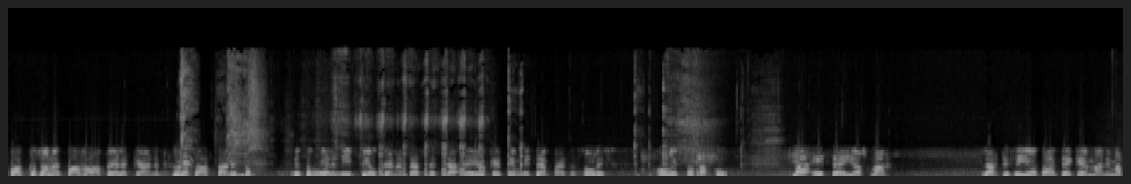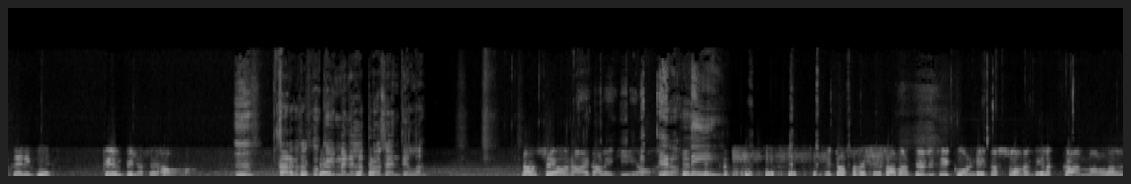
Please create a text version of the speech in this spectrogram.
pakko sanoa, että pahaa pelkään. Että kyllä saattaa, nyt on, nyt on mieli niin piukeena tässä, että ei oikein tiedä miten päin tässä olisi. Olisi tota, kun mä itse, jos mä lähtisin jotain tekemään, niin mä teen niinku kympillä se homma. Tarkoitatko sitten- kymmenellä sitten- prosentilla? No se on aika liki joo. Joo. Niin. Niin tuossa on vissiin samantyylisiä kundia tuossa Suomen vilkkaimmalla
